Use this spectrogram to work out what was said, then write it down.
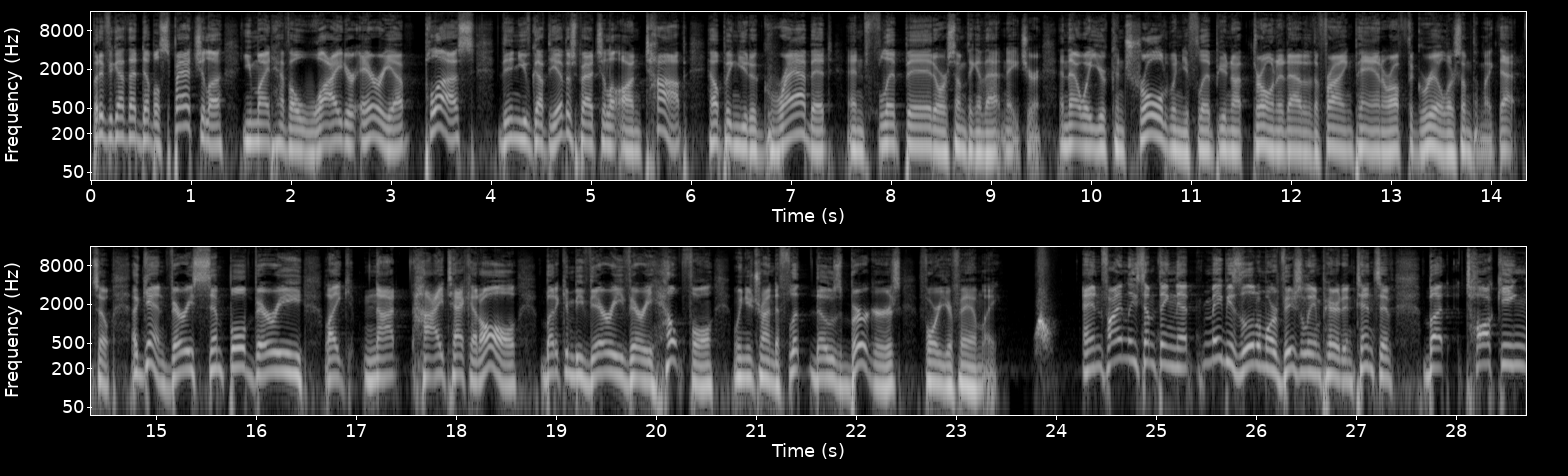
But if you got that double spatula, you might have a wider area. Plus, then you've got the other spatula on top helping you to grab it and flip it or something of that nature. And that way you're controlled when you flip. You're not throwing it out of the frying pan or off the grill or something like that. So, again, very simple, very like not high tech at all, but it can be very, very helpful when you're trying to flip those burgers for your family. And finally, something that maybe is a little more visually impaired intensive, but talking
